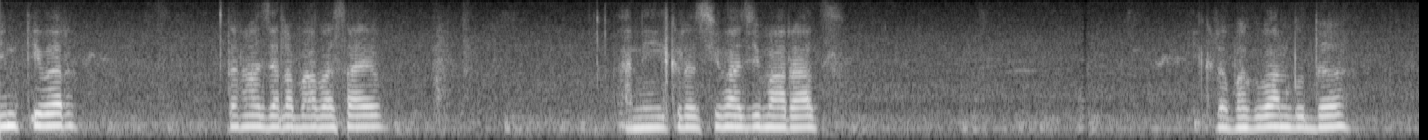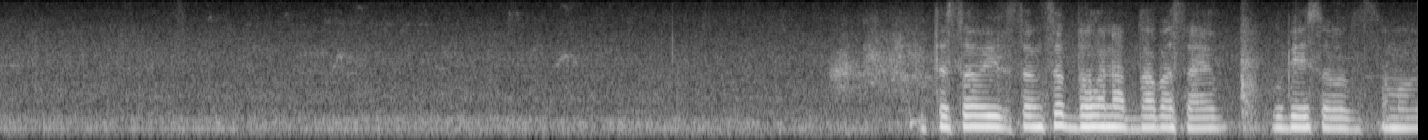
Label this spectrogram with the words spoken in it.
भिंतीवर. दरवाजाला बाबासाहेब. आणि इकडं शिवाजी महाराज. इकडं भगवान बुद्ध. इथं संसद भवनात बाबासाहेब उभे समोर.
